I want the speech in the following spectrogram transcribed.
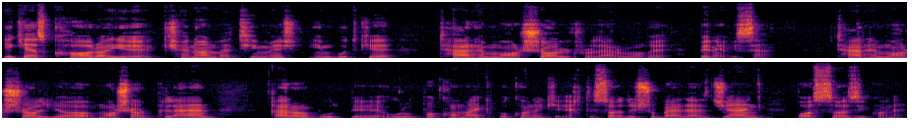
یکی از کارهای کنان و تیمش این بود که طرح مارشال رو در واقع بنویسن. طرح مارشال یا مارشال پلان قرار بود به اروپا کمک بکنه که اقتصادش رو بعد از جنگ بازسازی کنه.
